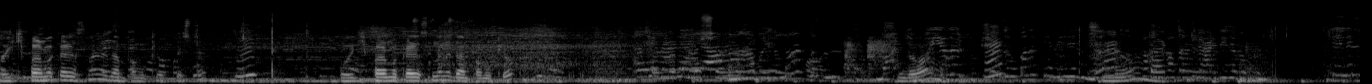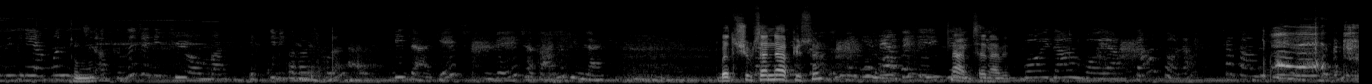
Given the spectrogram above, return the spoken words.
O iki parmak arasında neden pamuk yok Beste? O iki parmak arasında neden pamuk yok? Şimdi var mı? Şimdi var mı? Tamam. Batuşum sen ne yapıyorsun? Ne yapayım sen abi? Boydan boya. Daha sonra çatallı pimler.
